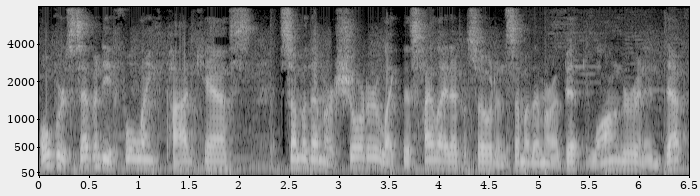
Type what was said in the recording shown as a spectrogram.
over 70 full length podcasts. Some of them are shorter, like this highlight episode, and some of them are a bit longer and in depth,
